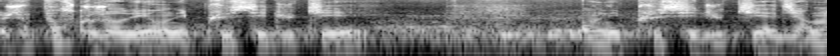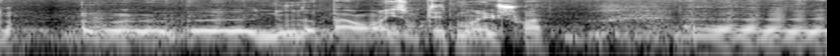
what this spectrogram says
Je pense qu'aujourd'hui, on est plus éduqués. On est plus éduqués à dire non. On- euh, nous, nos parents, ils ont peut-être moins eu le choix. Euh,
